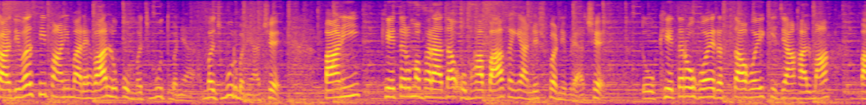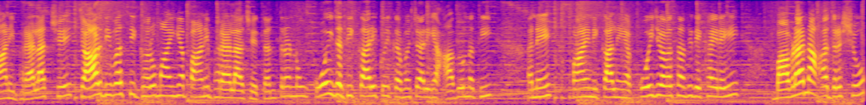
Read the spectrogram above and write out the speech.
ચાર દિવસથી પાણીમાં રહેવા લોકો મજબૂત બન્યા, મજબૂર બન્યા છે. પાણી ખેતરોમાં ભરાતા ઊભા પાક અહીંયા નિષ્ફળ નીવડ્યા છે. તો ખેતરો હોય, રસ્તા હોય કે જ્યાં હાલમાં પાણી ભરાયેલા છે. ચાર દિવસથી ઘરોમાં અહીંયા પાણી ભરાયેલા છે. તંત્રનું કોઈ જ અધિકારી, કોઈ કર્મચારી અહીંયા આવ્યો નથી અને પાણી નિકાલની અહીંયા કોઈ જ વ્યવસ્થા નથી દેખાઈ રહી. બાવળાના આ દ્રશ્યો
